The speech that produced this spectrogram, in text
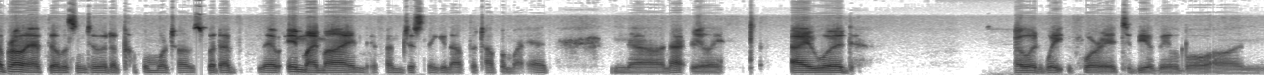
I probably have to listen to it a couple more times, but I've in my mind, if I'm just thinking off the top of my head, no, not really. I would, I would wait for it to be available on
